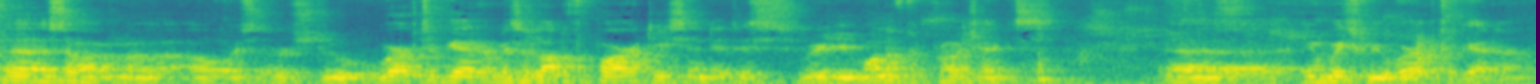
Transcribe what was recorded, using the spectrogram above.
Uh, so I'm uh, always urged to work together with a lot of parties, and it is really one of the projects uh, in which we work together.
